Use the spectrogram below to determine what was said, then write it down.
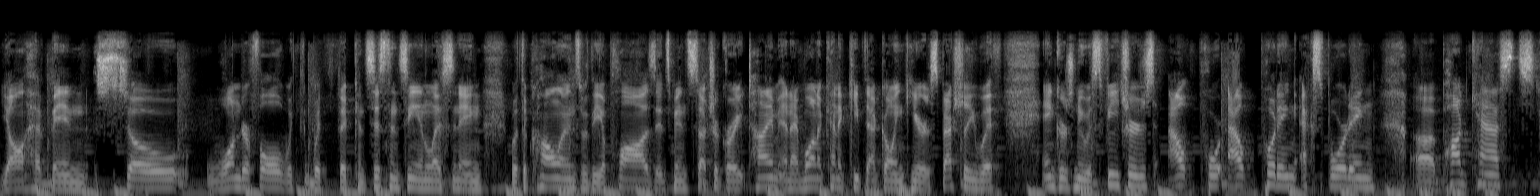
Y'all have been so wonderful with with the consistency in listening, with the call-ins, with the applause. It's been such a great time, and I want to kind of keep that going here, especially with Anchor's newest features, output, outputting, exporting uh, podcasts.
